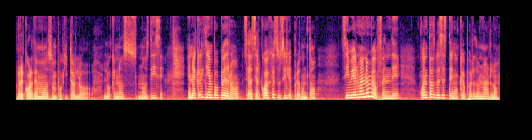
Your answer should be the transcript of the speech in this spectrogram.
recordemos un poquito lo, lo que nos, nos dice. En aquel tiempo Pedro se acercó a Jesús y le preguntó, si mi hermano me ofende, ¿cuántas veces tengo que perdonarlo?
